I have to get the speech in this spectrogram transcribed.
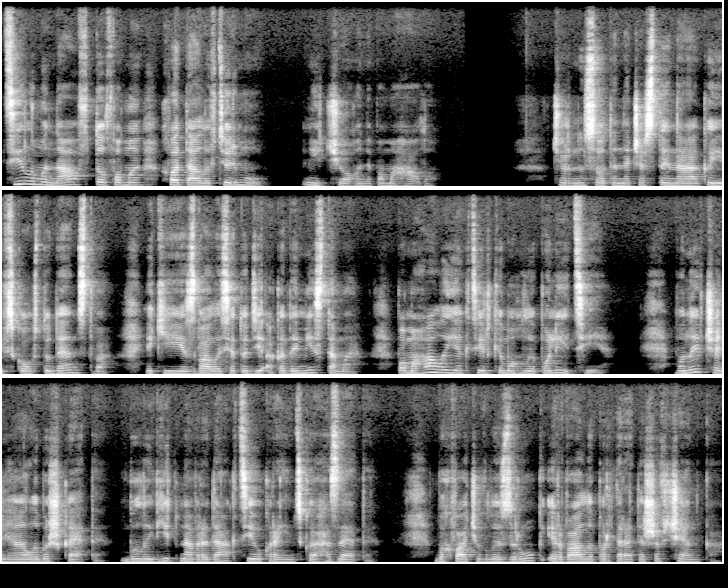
цілими нафтофами хватали в тюрму. Нічого не помагало. Чорносотена частина київського студентства, які звалися тоді академістами, помагали як тільки могли поліції. Вони вчиняли бешкети, били вікна в редакції української газети, вихвачували з рук і рвали портрети Шевченка.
